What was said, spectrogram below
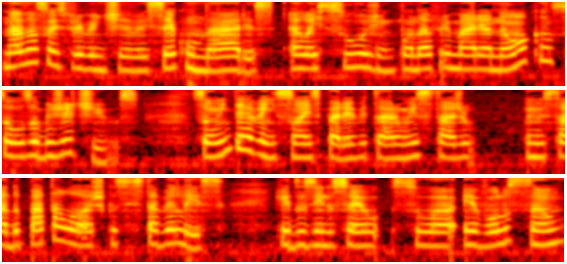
Nas ações preventivas secundárias, elas surgem quando a primária não alcançou os objetivos. São intervenções para evitar um, estágio, um estado patológico se estabeleça, reduzindo sua, sua evolução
